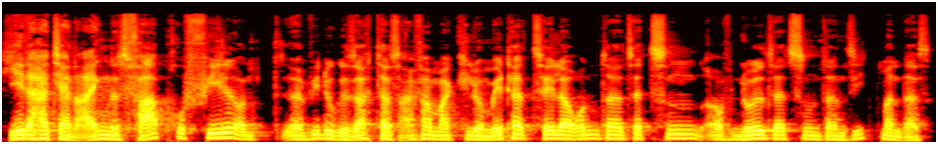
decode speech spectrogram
jeder hat ja ein eigenes Fahrprofil und äh, wie du gesagt hast, einfach mal Kilometerzähler runtersetzen, auf Null setzen und dann sieht man das.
